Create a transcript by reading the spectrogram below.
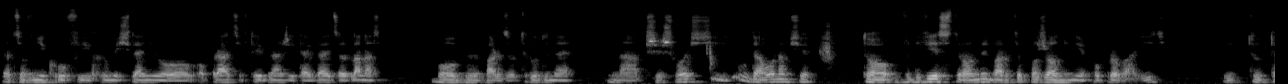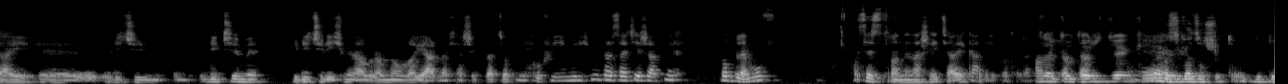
pracowników, ich myśleniu o, o pracy w tej branży i tak dalej, co dla nas byłoby bardzo trudne na przyszłość i udało nam się to w dwie strony bardzo porządnie poprowadzić. I tutaj y, liczy, liczymy i liczyliśmy na ogromną lojalność naszych pracowników i nie mieliśmy w zasadzie żadnych problemów ze strony naszej całej kadry hotelarskiej. Ale tu prawda? też dzięki. No, zgadza się to, gdyby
